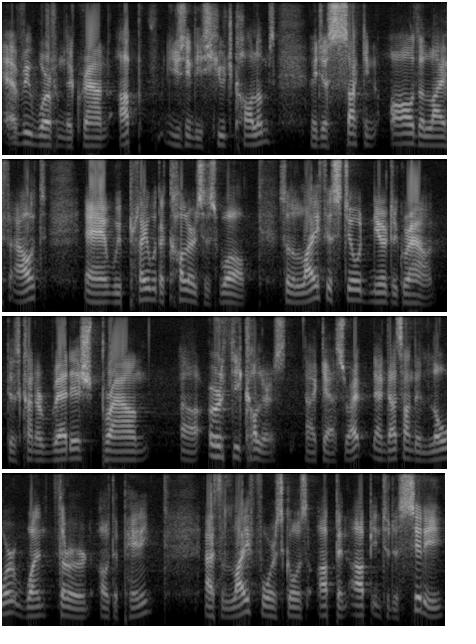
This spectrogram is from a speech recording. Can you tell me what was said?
everywhere from the ground up using these huge columns and just sucking all the life out. And we play with the colors as well. So the life is still near the ground. This kind of reddish brown uh, earthy colors, I guess, right? And that's on the lower one third of the painting. As the life force goes up and up into the city,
